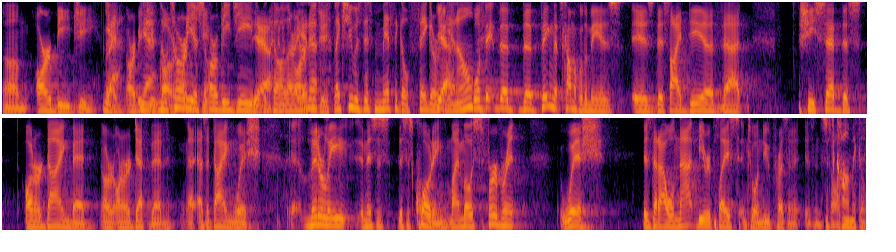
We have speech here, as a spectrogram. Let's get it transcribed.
um, RBG, Yeah, right? RBG, yeah, we call her notorious RBG. RBG, Yeah, we call her. You know? Like she was this mythical figure, Yeah. you know? Well, the, the the thing that's comical to me is is this idea that she said this on our dying bed or on our deathbed as a dying wish, literally, and this is this is quoting my most fervent wish is that I will not be replaced until a new president is installed. It's comical.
